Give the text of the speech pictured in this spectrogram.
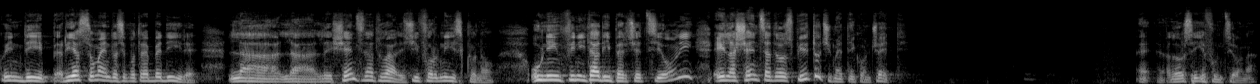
Quindi, riassumendo, si potrebbe dire la, le scienze naturali ci forniscono un'infinità di percezioni e la scienza dello spirito ci mette i concetti. Eh, allora sì che funziona.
